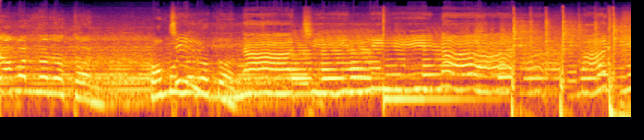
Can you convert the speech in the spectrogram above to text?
রাবণ রতন? অমূল্য রতন। না চিনলি না মাঝি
